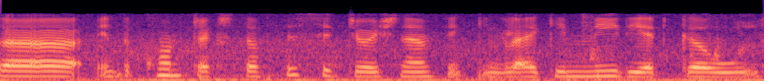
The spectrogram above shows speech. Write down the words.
uh, in the context of this situation, I'm thinking like immediate goals.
